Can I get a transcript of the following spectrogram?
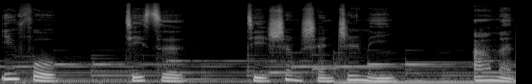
因父及子及圣神之名，阿门。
